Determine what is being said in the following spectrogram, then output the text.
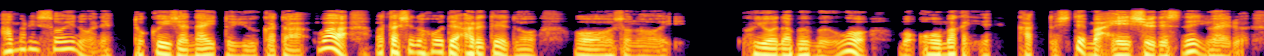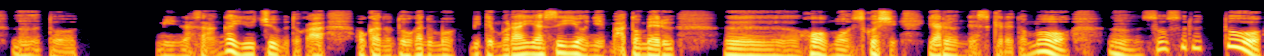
あまりそういうのがね、得意じゃないという方は、私の方である程度、その、不要な部分をもう大まかにね、カットして、まあ編集ですね、いわゆる、うんと、皆さんが YouTube とか他の動画でも見てもらいやすいようにまとめる方も少しやるんですけれども、うん、そうすると、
